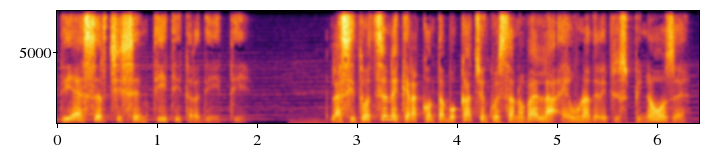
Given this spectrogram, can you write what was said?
di esserci sentiti traditi. La situazione che racconta Boccaccio in questa novella è una delle più spinose.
